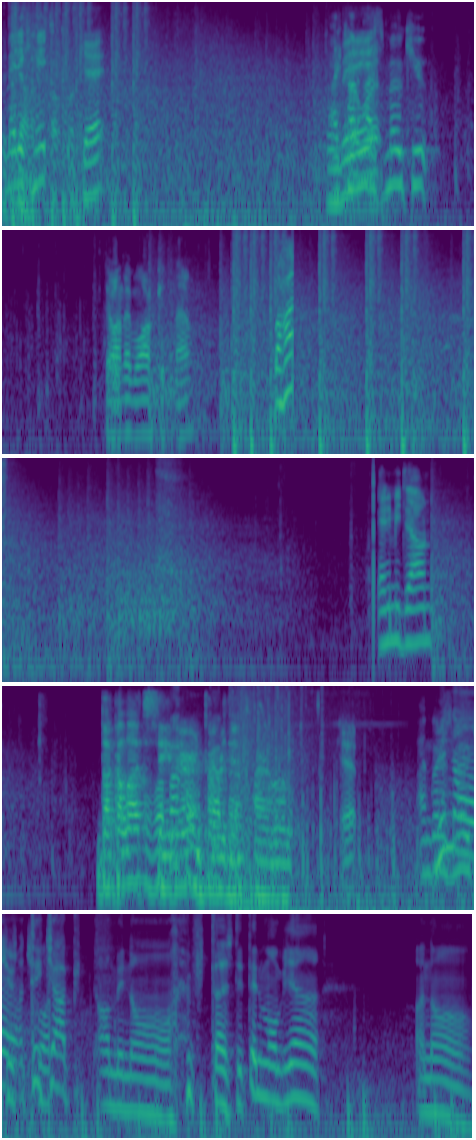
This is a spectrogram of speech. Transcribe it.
Medic hit. Oh, ok. I Tombé. can't smoke you. They're on the market now. Enemy down. Duck a lot, stay there and cover the entire road. I'm gonna Mais non. TK, putain. Oh mais non, putain, j'étais tellement bien. Oh non.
